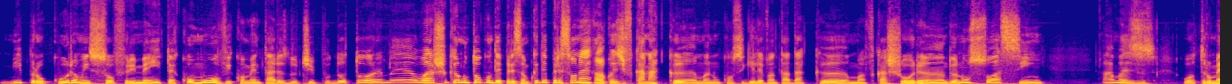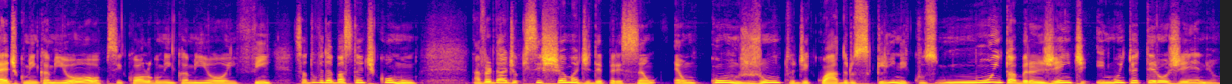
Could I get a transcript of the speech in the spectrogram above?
me procuram em sofrimento, é comum ouvir comentários do tipo: Doutor, eu acho que eu não estou com depressão, porque depressão não é aquela coisa de ficar na cama, não conseguir levantar da cama, ficar chorando. Eu não sou assim. Ah, mas outro médico me encaminhou, psicólogo me encaminhou, enfim. Essa dúvida é bastante comum. Na verdade, o que se chama de depressão é um conjunto de quadros clínicos muito abrangente e muito heterogêneo.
